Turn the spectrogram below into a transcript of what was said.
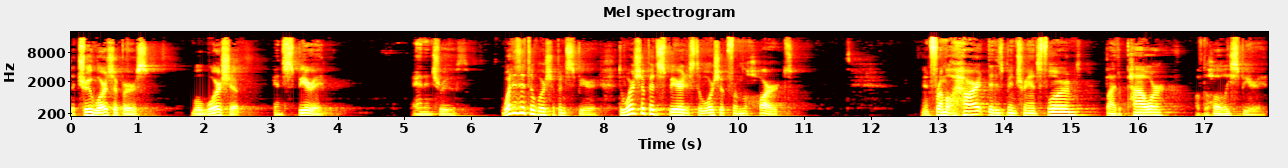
the true worshipers will worship in spirit and in truth. What is it to worship in spirit? To worship in spirit is to worship from the heart. And from a heart that has been transformed by the power of the Holy Spirit.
